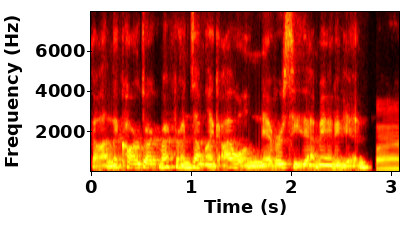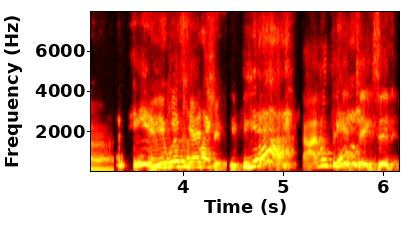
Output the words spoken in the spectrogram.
got in the car, talked to my friends. I'm like, I will never see that man again. Wow. You know, You can catch like- it. You can yeah. catch it. I don't think Yeah. it takes it.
